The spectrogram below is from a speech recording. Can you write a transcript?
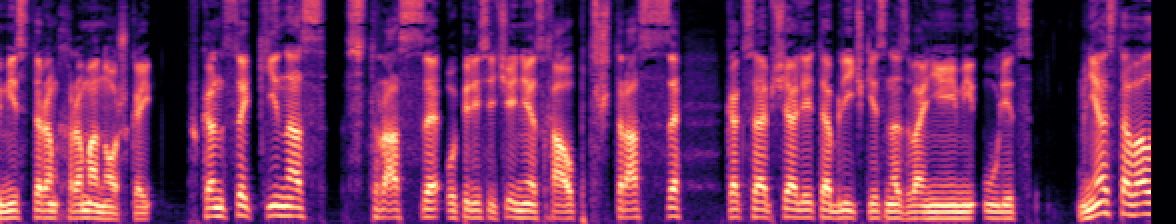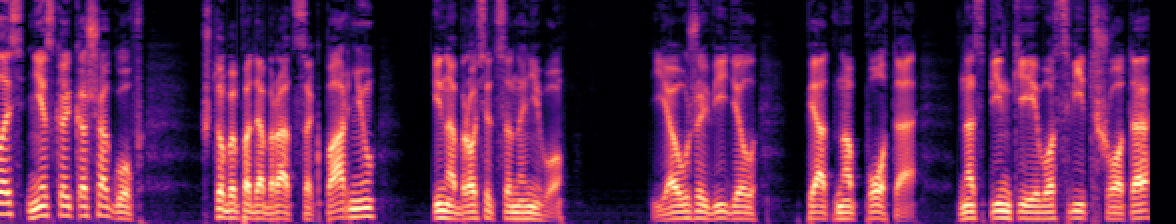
мистером Хромоножкой. В конце Кинас-Страссе у пересечения с Хауптштрассе, как сообщали таблички с названиями улиц, мне оставалось несколько шагов, чтобы подобраться к парню и наброситься на него. Я уже видел пятна пота на спинке его свитшота,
